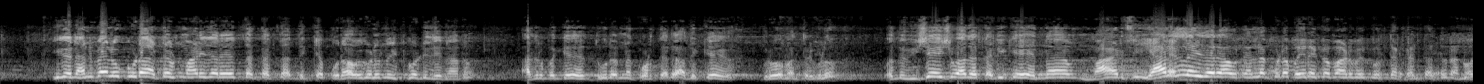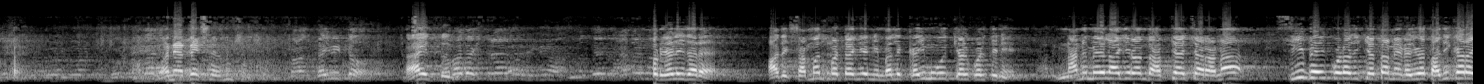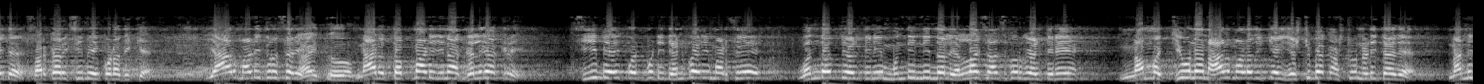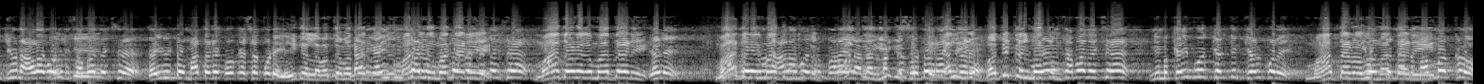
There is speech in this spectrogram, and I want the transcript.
ಈಗ ನನ್ನ ಮೇಲೂ ಕೂಡ ಅಟೆಂಪ್ಟ್ ಮಾಡಿದ್ದಾರೆ ಅಂತಕ್ಕಂಥದ್ದಕ್ಕೆ ಪುರಾವೆಗಳನ್ನು ಇಟ್ಕೊಂಡಿದ್ದೀನಿ ನಾನು. ಅದ್ರ ಬಗ್ಗೆ ದೂರನ್ನು ಕೊಡ್ತಾರೆ. ಅದಕ್ಕೆ ಗೃಹ ಮಂತ್ರಿಗಳು ಒಂದು ವಿಶೇಷವಾದ ತನಿಖೆಯನ್ನ ಮಾಡಿಸಿ ಯಾರೆಲ್ಲ ಇದ್ದಾರೆ ಅವನ್ನೆಲ್ಲ ಕೂಡ ಬಹಿರಂಗ ಮಾಡಬೇಕು ಅಂತಕ್ಕಂಥದ್ದು ನನ್ನ ಒತ್ತಾಯ. ದಯವಿಟ್ಟು ಆಯ್ತು. ಅವ್ರು ಹೇಳಿದ್ದಾರೆ. ಅದಕ್ಕೆ ಸಂಬಂಧಪಟ್ಟಂಗೆ ನಿಮ್ಮಲ್ಲಿ ಕೈ ಮುಗಿದು ಕೇಳ್ಕೊಳ್ತೀನಿ. ನನ್ನ ಮೇಲಾಗಿರುವಂತ ಅತ್ಯಾಚಾರನ ಸಿಬಿಐ ಕೊಡೋದಕ್ಕೆ ಅಂತ ನಾನು ಇವತ್ತು ಅಧಿಕಾರ ಇದೆ ಸರ್ಕಾರಕ್ಕೆ ಸಿಬಿಐ ಕೊಡೋದಕ್ಕೆ. ಯಾರು ಮಾಡಿದ್ರು ಸರಿ? ಆಯ್ತು. ನಾನು ತಪ್ಪು ಮಾಡಿದಿನ? ಗಲ್ಗಾಕ್ರಿ. ಸಿಬಿಐ ಕೊಟ್ಬಿಟ್ಟಿದ್ದು ಎನ್ಕ್ವೈರಿ ಮಾಡಿಸಿ ಒಂದೊಂದು ಹೇಳ್ತೀನಿ ಮುಂದಿನ ದಿನದಲ್ಲಿ ಎಲ್ಲಾ ಶಾಸಕರಿಗೂ ಹೇಳ್ತೀನಿ ನಮ್ಮ ಜೀವನ ಹಾಳು ಮಾಡೋದಕ್ಕೆ ಎಷ್ಟು ಬೇಕು ಅಷ್ಟು ನಡೀತಾ ಇದೆ. ನನ್ನ ಜೀವನ ಹಾಳಾಗೋಗ್ಲಿ. ಸಭಾಧ್ಯಕ್ಷರೇ ದಯವಿಟ್ಟು ಮಾತಾಡಕ್ಕೆ ಅವಕಾಶ ಕೊಡಿ. ಈಗಲ್ಲ ಮತ್ತೆ ಮಾತಾಡಿ ಮಾತಾಡಿ. ಹೇಳಿ. ಹೇಳಿ ಸಭಾಧ್ಯಕ್ಷರೇ ನಿಮ್ಮ ಕೈ ಮುಗಿ ಕೇಳ್ತೀನಿ ಕೇಳ್ಕೊಳ್ಳಿ. ಮಾತಾಡೋದು ಮಾತಾಡಿ. ಮೊಮ್ಮಕ್ಕಳು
